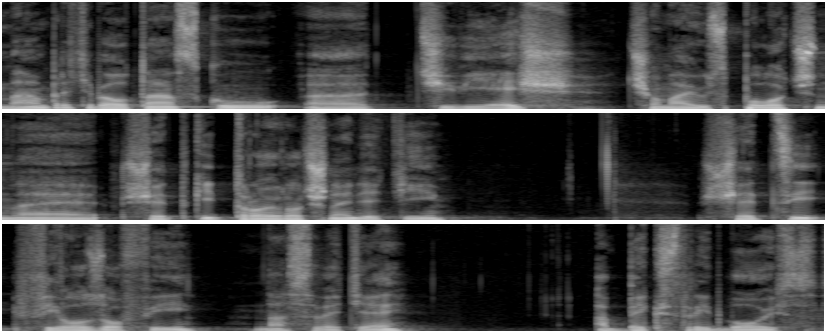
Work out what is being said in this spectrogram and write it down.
Mám pre teba otázku, e, či vieš, čo majú spoločné všetky trojročné deti, všetci filozofi na svete a Backstreet Boys.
